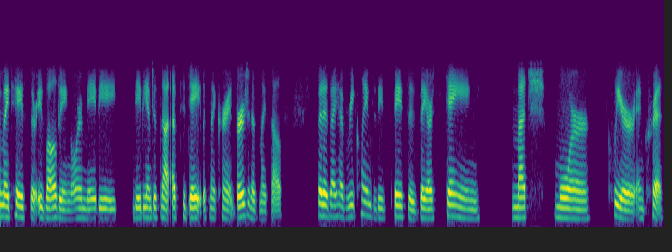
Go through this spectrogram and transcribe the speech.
my tastes are evolving, or maybe maybe I'm just not up to date with my current version of myself. But as I have reclaimed these spaces, they are staying much more clear and crisp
